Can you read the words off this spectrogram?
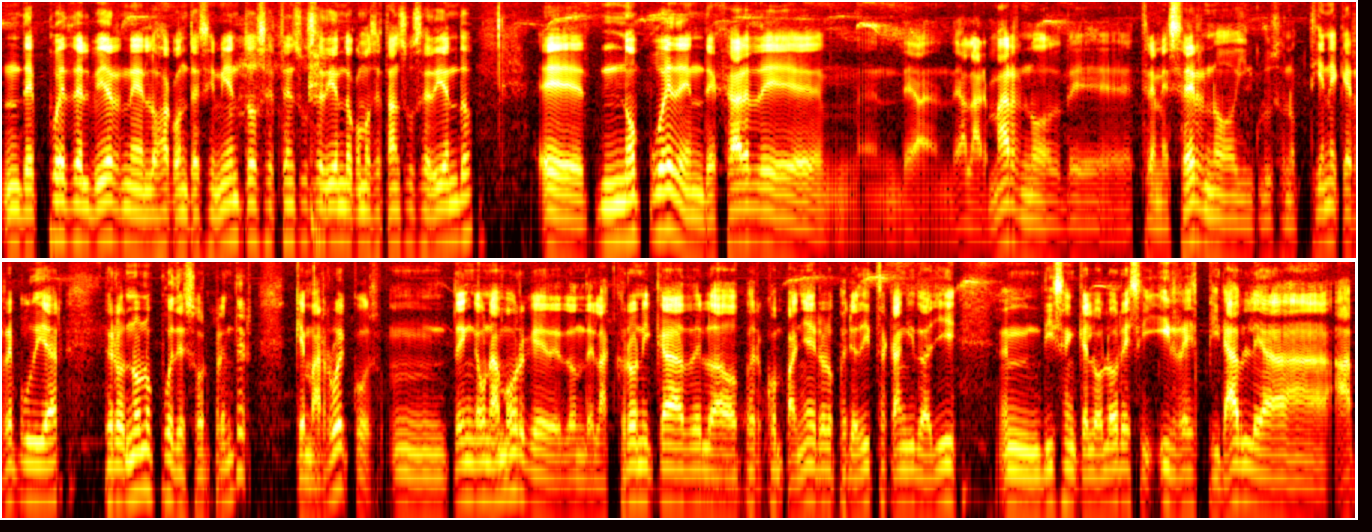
después del viernes, los acontecimientos estén sucediendo como se están sucediendo, eh, no pueden dejar de, alarmarnos, de estremecernos, incluso nos tiene que repudiar, pero no nos puede sorprender que Marruecos mm, tenga una morgue donde las crónicas de los compañeros, los periodistas que han ido allí, mm, dicen que el olor es irrespirable a,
